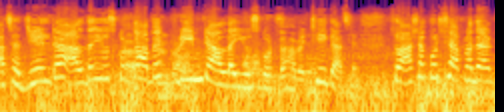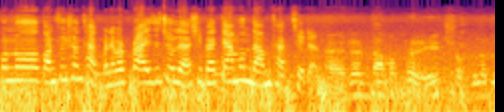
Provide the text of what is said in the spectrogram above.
আচ্ছা জেলটা আলাদা ইউজ করতে হবে ক্রিমটা আলাদা ইউজ করতে হবে ঠিক আছে। তো আশা করছি আপনাদের আর কোনো কনফিউশন থাকবে না। এবার প্রাইজে চলে আসি বা কেমন দাম থাকছে এটার? হ্যাঁ এটার দাম আপনার রেট সবগুলো তো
